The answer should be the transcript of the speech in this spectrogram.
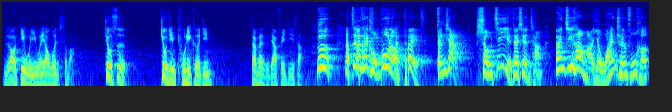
你知道第五疑问要问什么？就是究竟普里格金在不在这架飞机上？呃，这个太恐怖了。对，等一下，手机也在现场，班机号码也完全符合。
